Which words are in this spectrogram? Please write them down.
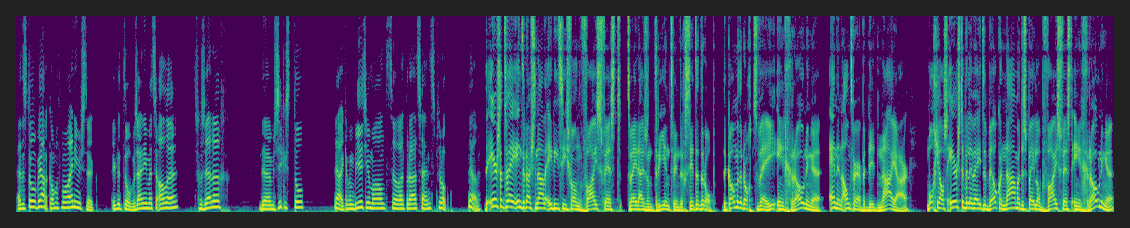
Het is top, ja. Kan voor mij niet meer stuk. Ik vind het top. We zijn hier met z'n allen. Het is gezellig. De muziek is top. Ja, ik heb een biertje in mijn hand. Zo aan het praten zijn. Het is top. Ja. De eerste twee internationale edities van Vicefest 2023 zitten erop. Er komen er nog twee in Groningen en in Antwerpen dit najaar. Mocht je als eerste willen weten welke namen er spelen op Vicefest in Groningen,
